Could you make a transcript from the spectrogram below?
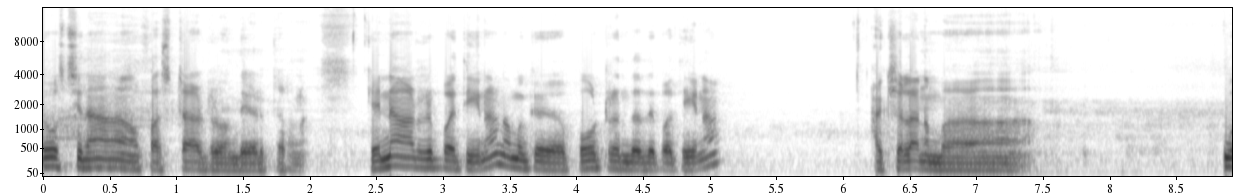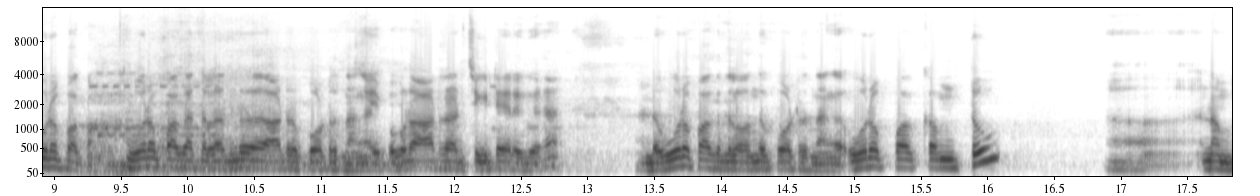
யோசித்து தான் ஃபஸ்ட் ஆர்டர் வந்து எடுத்துருந்தேன். என்ன ஆர்டர் பார்த்தீங்கன்னா நமக்கு போட்டிருந்தது பார்த்தீங்கன்னா ஆக்சுவலாக நம்ம ஊரப்பாக்கம். ஊரப்பாக்கத்துலேருந்து ஆர்டர் போட்டிருந்தாங்க. இப்போ கூட ஆர்டர் அடிச்சுக்கிட்டே இருக்கு. அண்ட் ஊரப்பாக்கத்தில் வந்து போட்டிருந்தாங்க. ஊரப்பாக்கம் டு நம்ம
